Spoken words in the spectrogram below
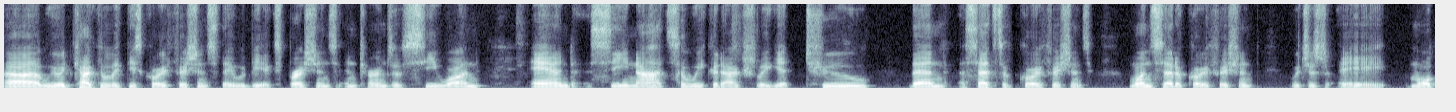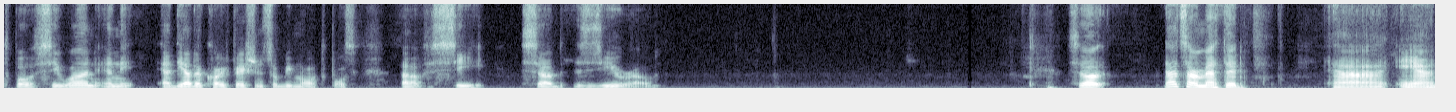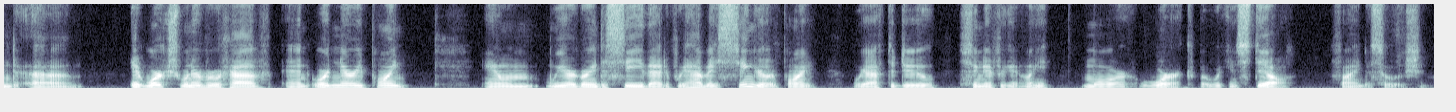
Uh, we would calculate these coefficients. They would be expressions in terms of C1 and C naught. So we could actually get two then sets of coefficients, one set of coefficient, which is a multiple of C1, and the, the other coefficients will be multiples of C sub 0. So that's our method. Uh, and uh, It works whenever we have an ordinary point. point, and we are going to see that if we have a singular point, we have to do significantly more work, but we can still find a solution.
